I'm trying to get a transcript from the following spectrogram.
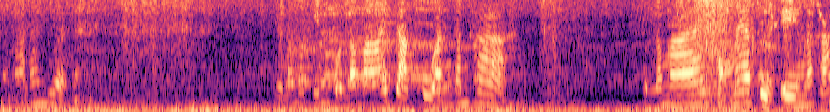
มาม่านั่งด้วย เดี๋ยวเรามากินผลไม้จาก สวนกันค่ะ ผลไม้ของแม่ปลูกเองนะคะ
